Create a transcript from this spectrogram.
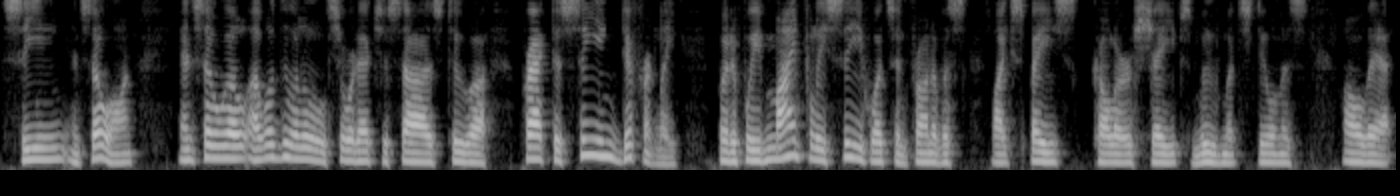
seeing, and so on. And so we'll, uh, we'll do a little short exercise to uh, practice seeing differently. But if we mindfully see what's in front of us, like space, color, shapes, movement, stillness, all that,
